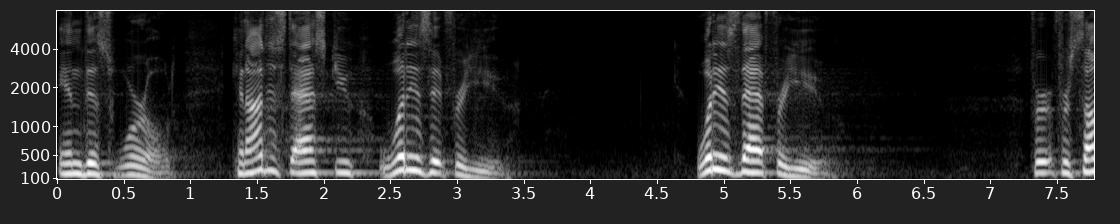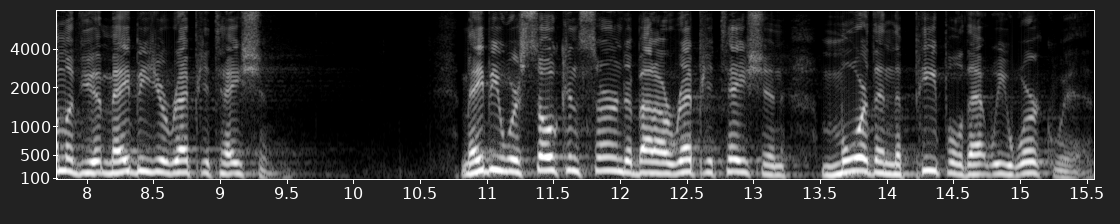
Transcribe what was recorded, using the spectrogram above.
in this world. Can I just ask you, what is it for you? What is that for you? For, for some of you, it may be your reputation. Maybe we're so concerned about our reputation more than the people that we work with.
